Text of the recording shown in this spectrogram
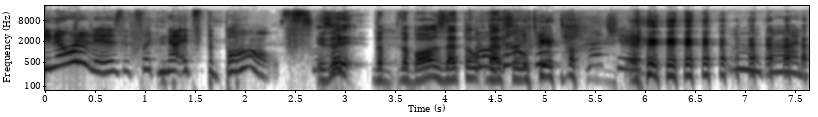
You know what it is? It's like not it's the balls. Is Like, it the the ball? Is that the Oh that's god, the weird? don't touch it. oh god.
